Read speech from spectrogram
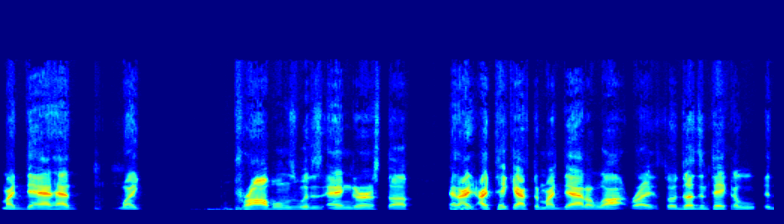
my dad had like problems with his anger and stuff and Mm-hmm. I, I take after my dad a lot right so it doesn't take a it,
